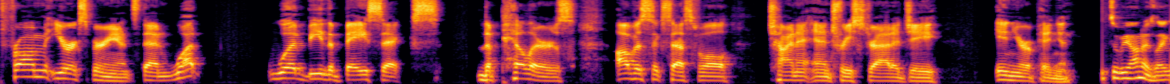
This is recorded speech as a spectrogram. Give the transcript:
From your experience, then, what would be the basics, the pillars of a successful China entry strategy, in your opinion? To be honest, like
